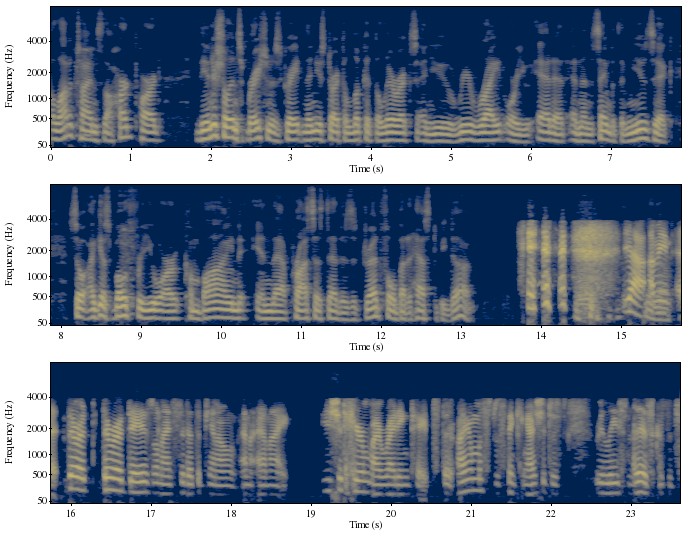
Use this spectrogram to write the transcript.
a lot of mm-hmm. times the hard part, the initial inspiration is great, and then you start to look at the lyrics and you rewrite or you edit, and then the same with the music. So I guess both mm-hmm. for you are combined in that process that is dreadful, but it has to be done. yeah, You I mean, uh, there are there are days when I sit at the piano and and I you should hear my writing tapes. There, I almost was thinking I should just release this because it's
